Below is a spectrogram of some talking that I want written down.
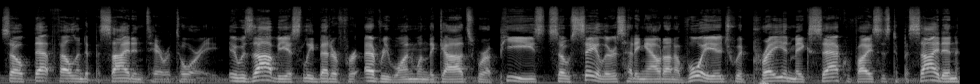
so that fell into Poseidon territory. It was obviously better for everyone when the gods were appeased, so sailors heading out on a voyage would pray and make sacrifices to Poseidon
